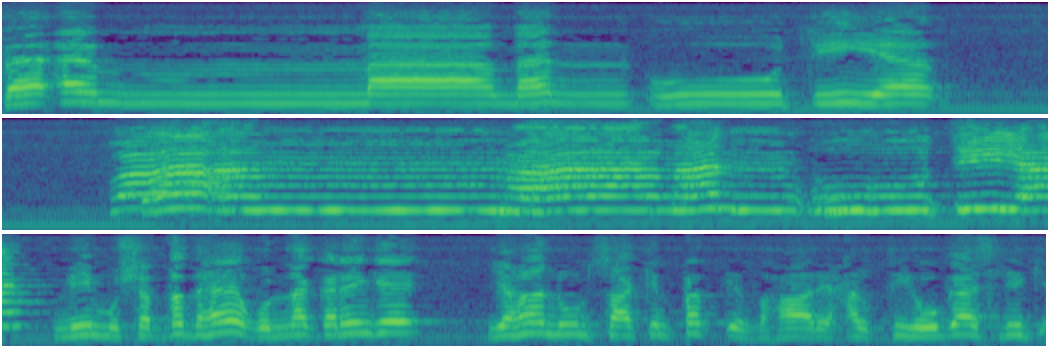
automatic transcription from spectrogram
فأما من أوتي فأما من أوتي मीम मुशद्दद है गुन्ना करेंगे यहाँ नून साकिन पर इजहार हल्की होगा इसलिए कि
